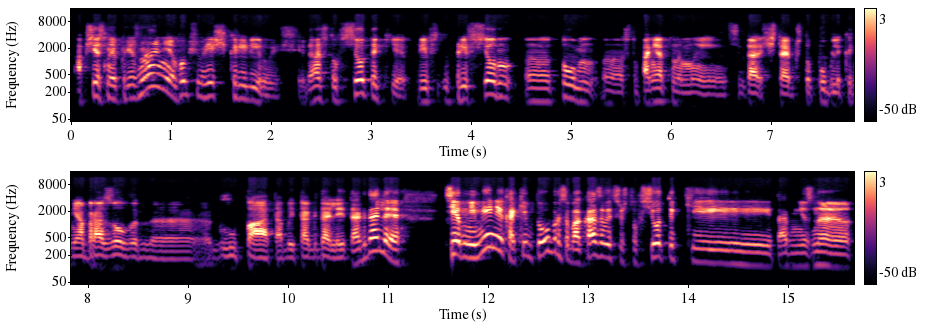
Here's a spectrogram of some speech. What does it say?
общественное признание, в общем, вещи коррелирующие, да, что все-таки при, при всем том, что, понятно, мы всегда считаем, что публика не образована, глупа там, и так далее, и так далее, тем не менее, каким-то образом оказывается, что все-таки, там, не знаю,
